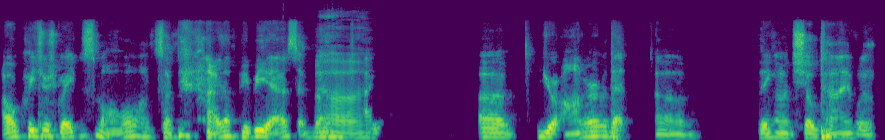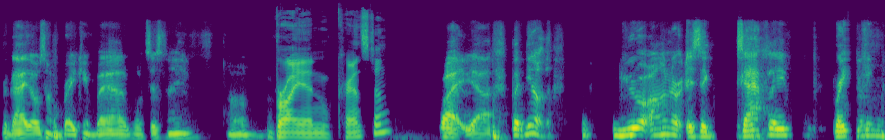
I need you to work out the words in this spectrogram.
All Creatures Great and Small on Sunday night on PBS, and then Uh, I, uh, Your Honor, that um, thing on Showtime with the guy that was on Breaking Bad. What's his name? Um, Bryan Cranston. right, yeah. But you know, Your Honor is exactly Breaking.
